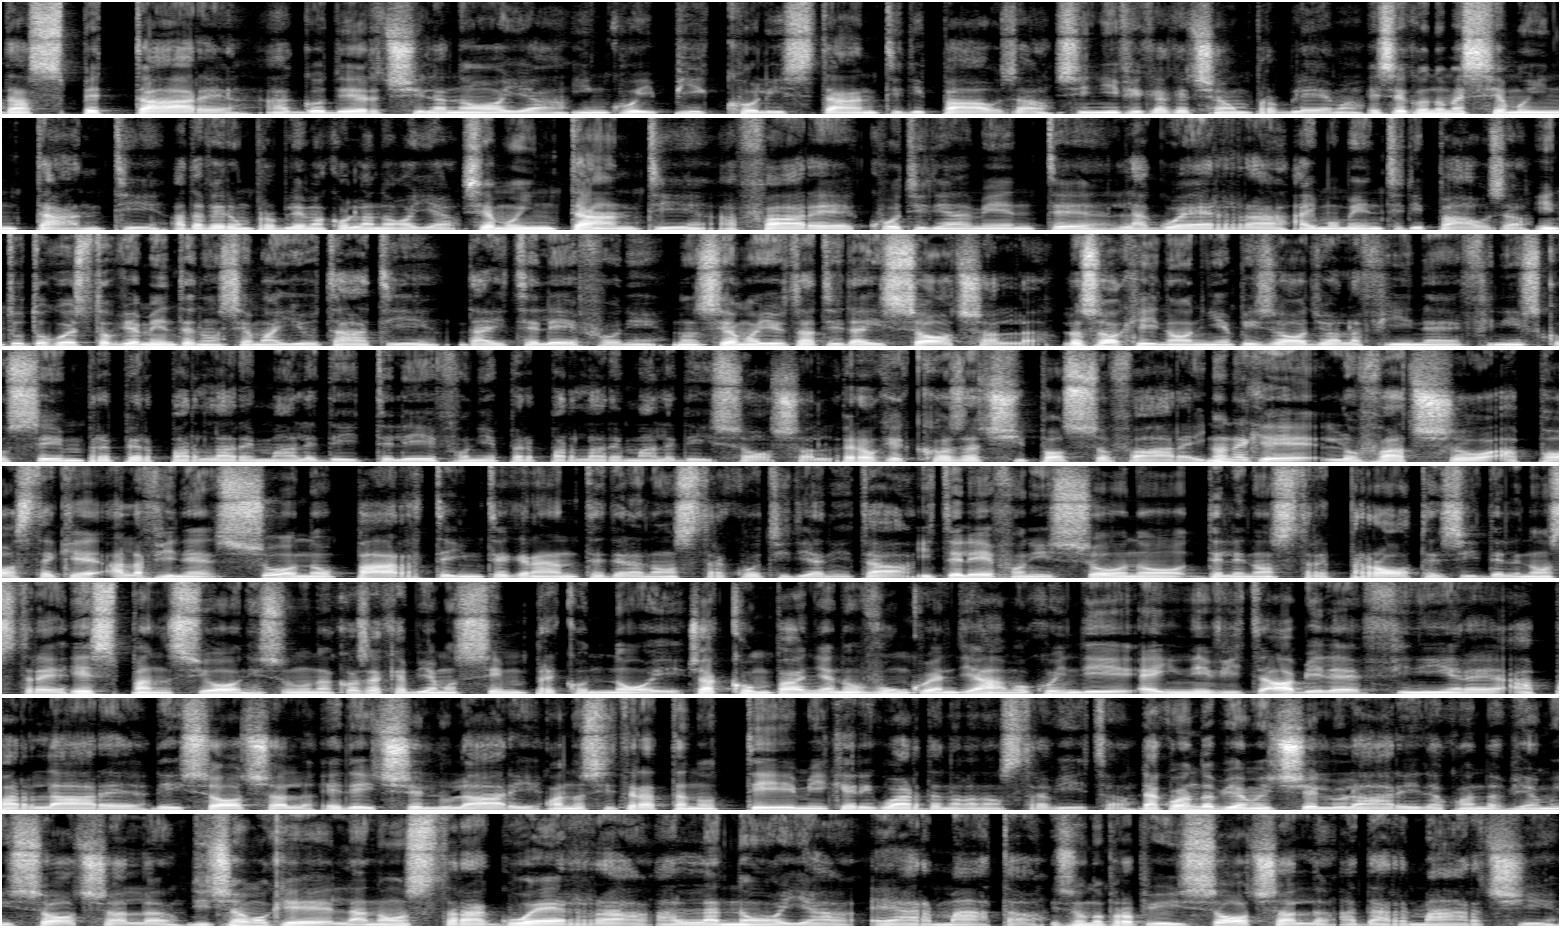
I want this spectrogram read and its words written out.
ad aspettare, a goderci la noia in quei piccoli istanti di pausa, significa che c'è un problema. E secondo me siamo in tanti ad avere un problema con la noia. Siamo in tanti a fare quotidianamente la guerra ai momenti di pausa. In tutto questo ovviamente non siamo aiutati dai telefoni, non siamo aiutati dai social. Lo so che in ogni episodio alla fine finisco sempre per parlare male dei telefoni e per parlare male dei social. Però che cosa ci posso fare? Non è che lo faccio apposta, è che alla fine sono parte integrante della nostra quotidianità. I telefoni sono delle nostre protesi, delle nostre espansioni, sono una cosa che abbiamo sempre con noi, ci accompagnano ovunque andiamo, quindi è inevitabile finire a parlare dei social e dei cellulari quando si trattano temi che riguardano la nostra vita. Da quando abbiamo i cellulari, da quando abbiamo i social, diciamo che la nostra guerra alla noia è armata e sono proprio i social ad armarci,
